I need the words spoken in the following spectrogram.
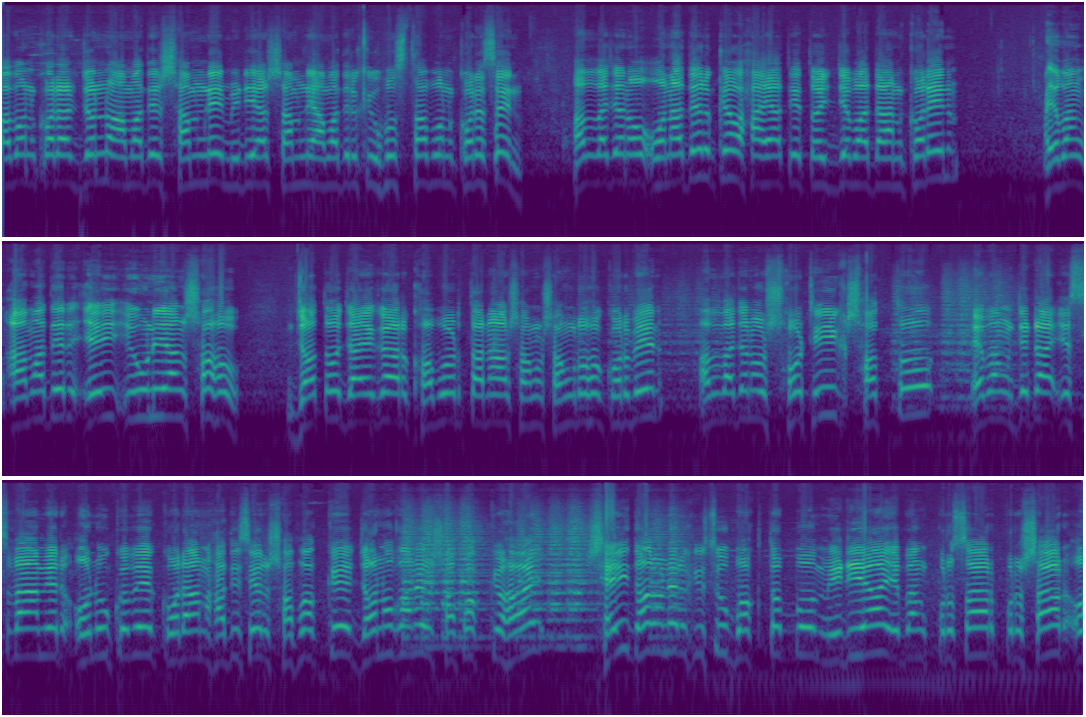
পালন করার জন্য আমাদের সামনে, মিডিয়ার সামনে আমাদেরকে উপস্থাপন করেছেন, আল্লাহ যেন ওনাদেরকেও হায়াতে তৈজবা দান করেন এবং আমাদের এই ইউনিয়ন সহ যত জায়গার খবর তারা সংগ্রহ করবেন, আল্লাহ যেন সঠিক, সত্য এবং যেটা ইসলামের অনুকূলে কোরআন হাদিসের সপক্ষে, জনগণের সপক্ষে হয়, সেই ধরনের কিছু বক্তব্য মিডিয়া এবং প্রচার প্রসার ও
